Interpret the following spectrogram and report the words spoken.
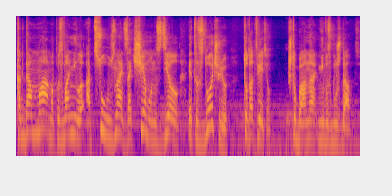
Когда мама позвонила отцу узнать, зачем он сделал это с дочерью, тот ответил, чтобы она не возбуждалась.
